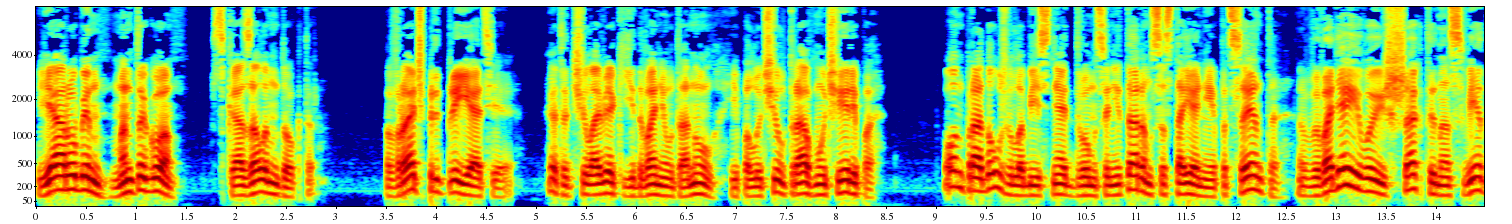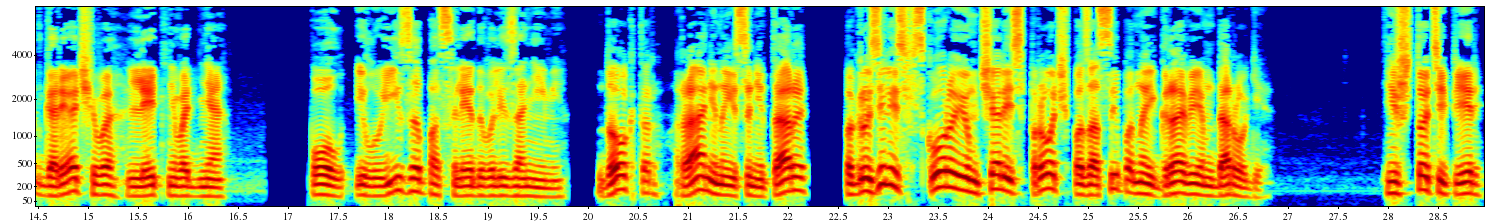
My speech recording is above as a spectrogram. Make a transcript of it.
«Я Рубин Монтего», — сказал им доктор. «Врач предприятия. Этот человек едва не утонул и получил травму черепа». Он продолжил объяснять двум санитарам состояние пациента, выводя его из шахты на свет горячего летнего дня. Пол и Луиза последовали за ними. Доктор, раненые санитары погрузились в скорую и умчались прочь по засыпанной гравием дороге. «И что теперь?»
